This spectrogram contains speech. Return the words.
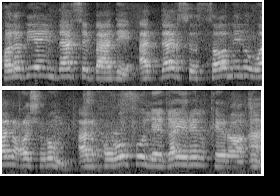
حالا بیایم درس بعدی. الدرس الثامن والعشرون. الحروف لغیر القراءه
